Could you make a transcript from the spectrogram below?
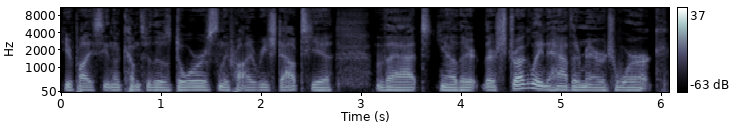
You've probably seen them come through those doors and they probably reached out to you that, you know, they're, they're struggling to have their marriage work.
